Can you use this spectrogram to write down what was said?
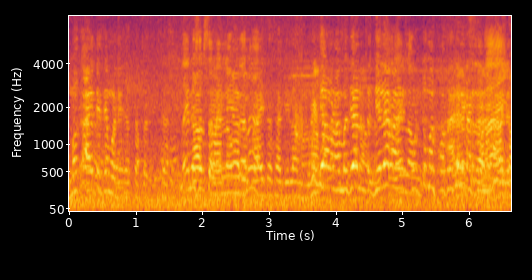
मग काय त्याच्यामध्ये? नाही. म्हणजे दिलं दिलं?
